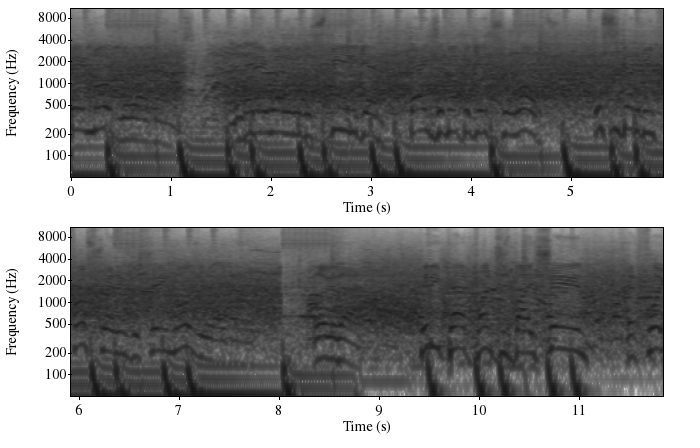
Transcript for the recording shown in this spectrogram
Shane Mosley right now. And Mayweather with the speed again, bangs him up against the ropes. This is going to be frustrating for Shane Mosley right now. Look at that. Pity pat punches by Shane, and Floyd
